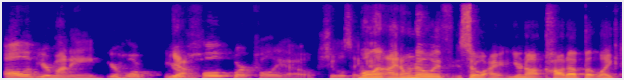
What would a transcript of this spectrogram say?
all of your money, your whole your Yeah. whole portfolio. She will take Well, it. and I don't know if so I you're not caught up, but like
